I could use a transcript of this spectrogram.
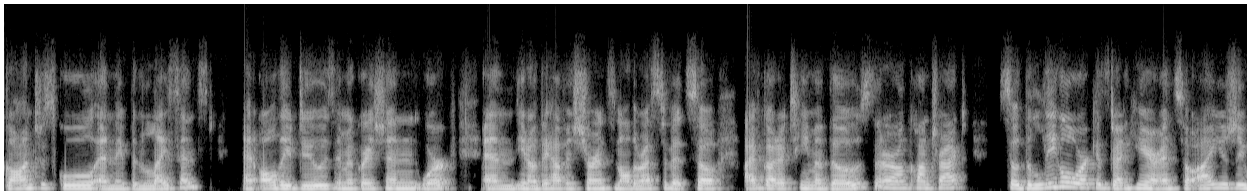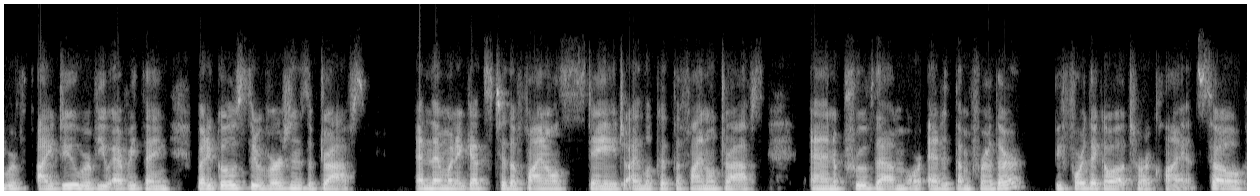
gone to school and they've been licensed and all they do is immigration work and you know they have insurance and all the rest of it. So I've got a team of those that are on contract so the legal work is done here, and so I usually I do review everything, but it goes through versions of drafts, and then when it gets to the final stage, I look at the final drafts and approve them or edit them further before they go out to our clients. So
